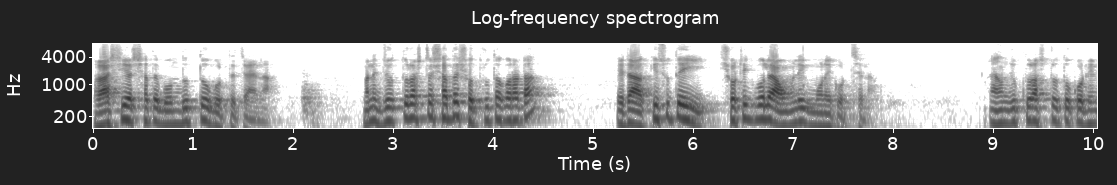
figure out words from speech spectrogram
রাশিয়ার সাথে বন্ধুত্বও করতে চায় না। মানে যুক্তরাষ্ট্রের সাথে শত্রুতা করাটা এটা কিছুতেই সঠিক বলে আওয়ামী লীগ মনে করছে না। এখন যুক্তরাষ্ট্র তো কঠিন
